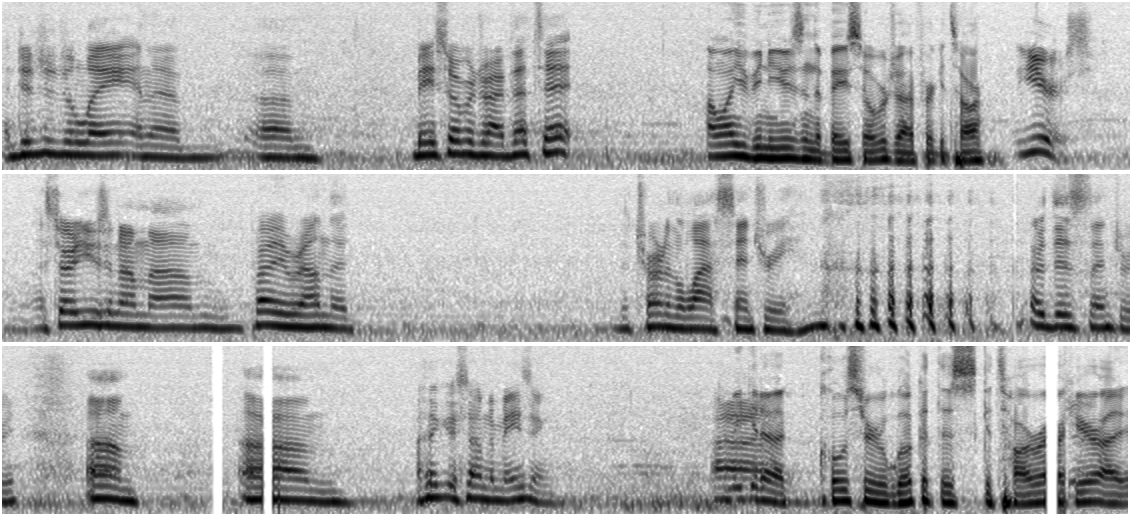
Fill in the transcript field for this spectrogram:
a digital delay, and a um, bass overdrive. That's it. How long you been using the bass overdrive for guitar? Years. I started using them um, probably around the the turn of the last century, or this century. Um, um, I think they sound amazing. Let me get a closer look at this guitar right here. I,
